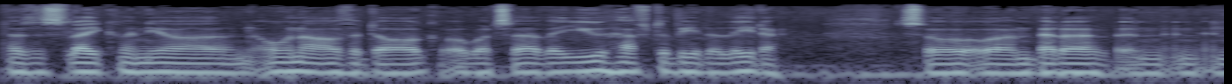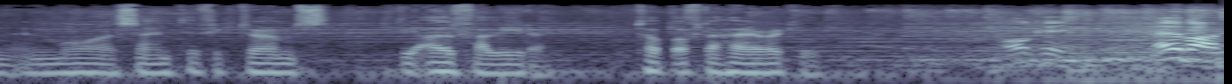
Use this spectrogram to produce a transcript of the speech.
That is like when you're an owner of a dog or whatsoever, you have to be the leader. So, um, better in, in, in more scientific terms, the alpha leader, top of the hierarchy. Okay, Melbourne.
